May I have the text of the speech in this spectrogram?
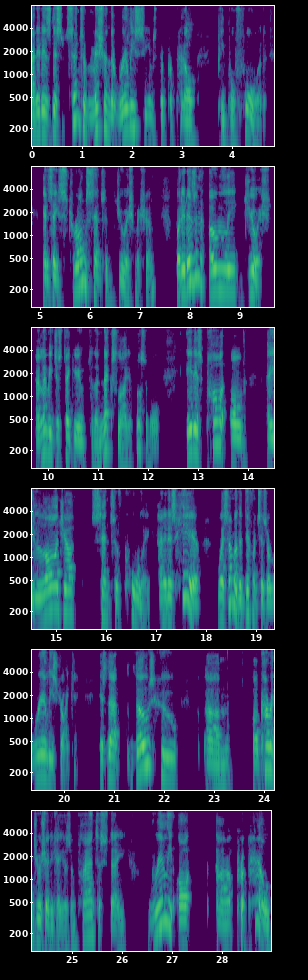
And it is this sense of mission that really seems to propel people forward. And it's a strong sense of Jewish mission, but it isn't only Jewish. And let me just take you to the next slide if possible. It is part of a larger sense of calling. And it is here where some of the differences are really striking, is that those who um, are current Jewish educators and plan to stay really are uh, propelled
